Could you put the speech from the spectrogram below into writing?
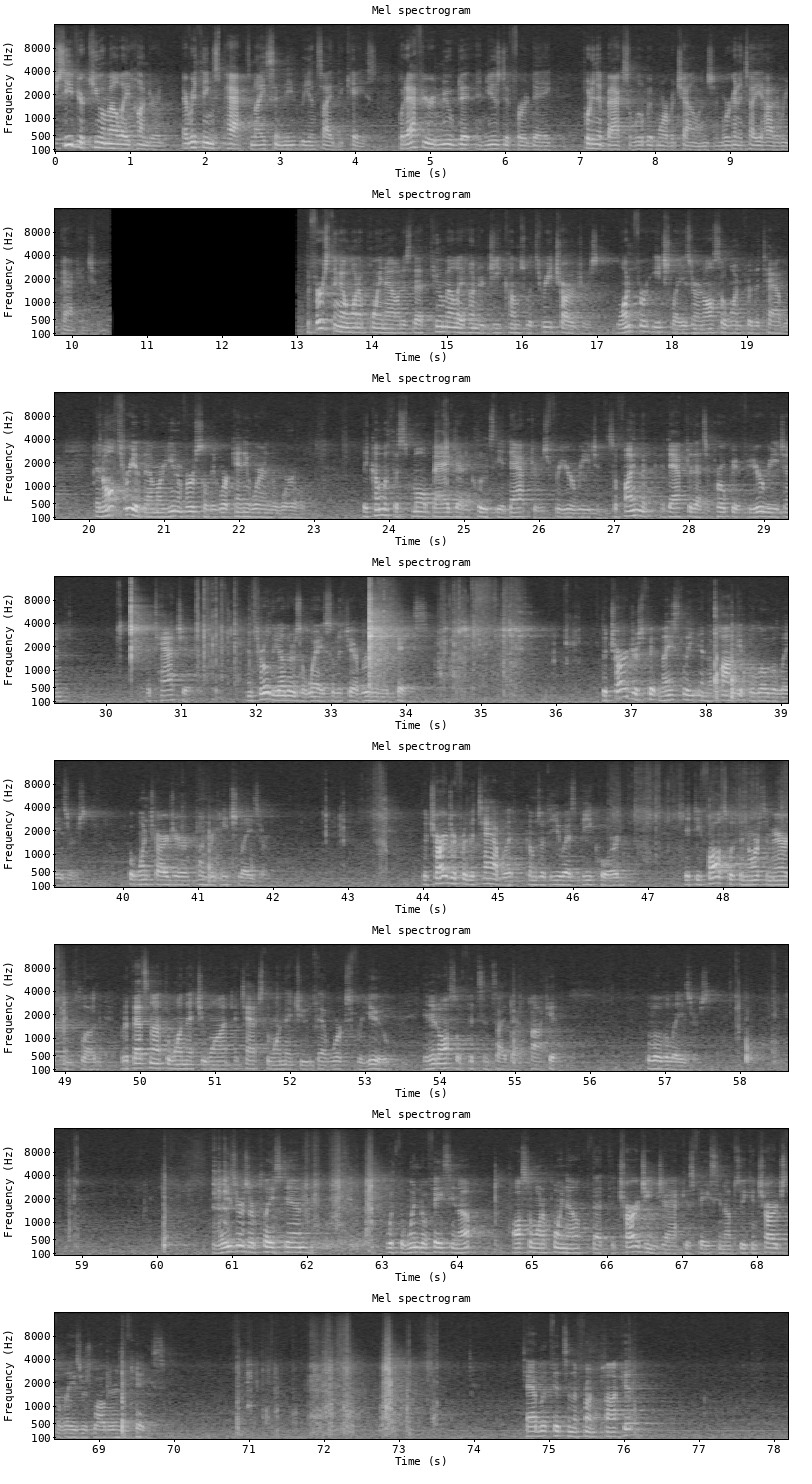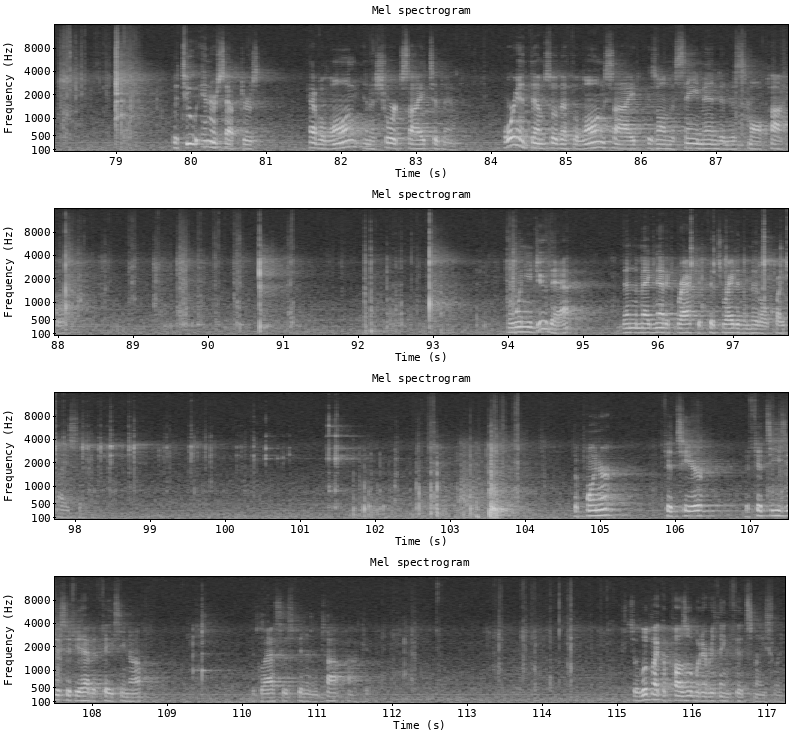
receive your QML 800, everything's packed nice and neatly inside the case. But after you removed it and used it for a day, putting it back is a little bit more of a challenge, and we're going to tell you how to repackage. The first thing I want to point out is that QML 800G comes with three chargers, one for each laser and also one for the tablet. And all three of them are universal, they work anywhere in the world. They come with a small bag that includes the adapters for your region. So find the adapter that's appropriate for your region, attach it, and throw the others away so that you have room in your case. The chargers fit nicely in the pocket below the lasers. Put one charger under each laser. The charger for the tablet comes with a USB cord. It defaults with the North American plug, but if that's not the one that you want, attach the one that you that works for you. And it also fits inside that pocket below the lasers. The lasers are placed in with the window facing up. Also want to point out that the charging jack is facing up so you can charge the lasers while they're in the case. Tablet fits in the front pocket. The two interceptors have a long and a short side to them. Orient them so that the long side is on the same end in this small pocket. And when you do that, then the magnetic bracket fits right in the middle quite nicely. The pointer fits here. It fits easiest if you have it facing up. The glasses fit in the top pocket. So it looked like a puzzle, but everything fits nicely.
